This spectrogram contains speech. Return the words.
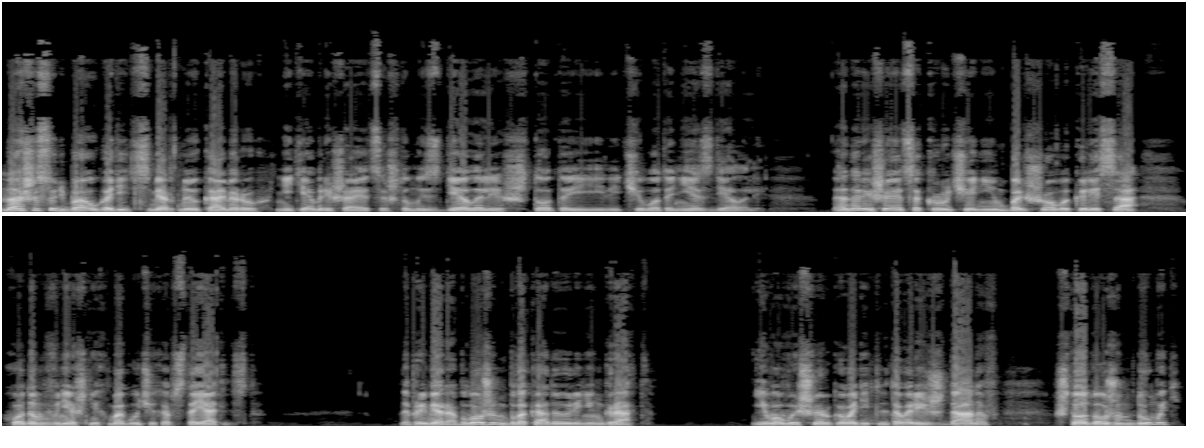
Наша судьба угодить в смертную камеру не тем решается, что мы сделали что-то или чего-то не сделали. Она решается кручением большого колеса, ходом внешних могучих обстоятельств. Например, обложен блокадой Ленинград. Его высший руководитель товарищ Жданов что должен думать,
